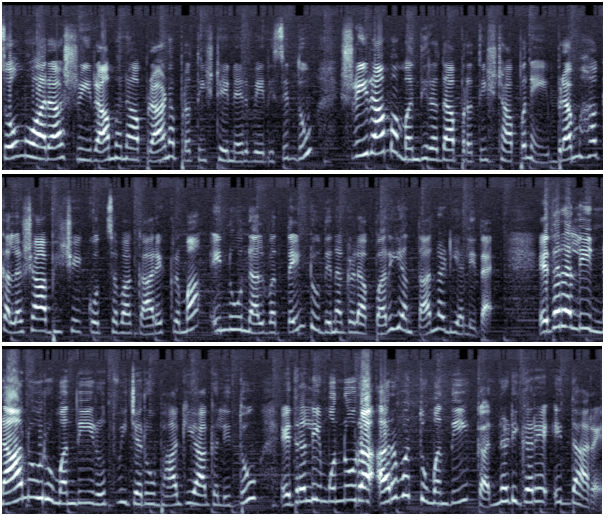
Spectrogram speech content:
ಸೋಮವಾರ ಶ್ರೀರಾಮನ ಪ್ರಾಣ ಪ್ರತಿಷ್ಠೆ ನೆರವೇರಿಸಿದ್ದು, ಶ್ರೀರಾಮ ಮಂದಿರದ ಪ್ರತಿಷ್ಠಾಪನೆ ಬ್ರಹ್ಮ ಕಲಶಾಭಿಷೇಕೋತ್ಸವ ಕಾರ್ಯಕ್ರಮ ಇನ್ನು ನಲವತ್ತೆಂಟು ದಿನಗಳ ಪರ್ಯಂತ ನಡೆಯಲಿದೆ. ಇದರಲ್ಲಿ ನಾನೂರು ಮಂದಿ ಋತ್ವಿಜರು ಭಾಗಿಯಾಗಲಿದ್ದು, ಇದರಲ್ಲಿ ಮುನ್ನೂರ ಅರವತ್ತು ಮಂದಿ ಕನ್ನಡಿಗರೇ ಇದ್ದಾರೆ.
